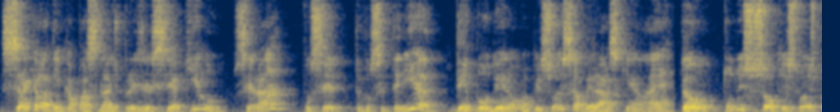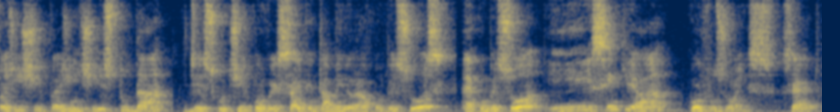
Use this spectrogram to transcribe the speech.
Será que ela tem capacidade para exercer aquilo? Será? Você, você teria? Dê poder a uma pessoa e saberás quem ela é? Então, tudo isso são questões para gente, a gente estudar, discutir, conversar e tentar melhorar com pessoas, é, com pessoa e sem criar confusões, certo?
